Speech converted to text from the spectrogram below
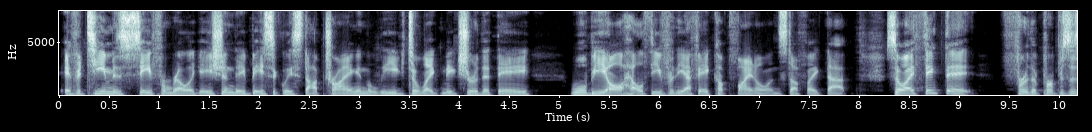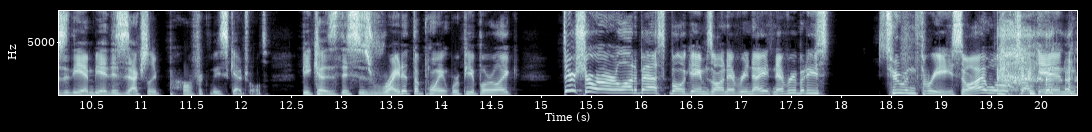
if a team is safe from relegation, they basically stop trying in the league to like make sure that they will be all healthy for the FA Cup final and stuff like that. So I think that for the purposes of the NBA, this is actually perfectly scheduled because this is right at the point where people are like, there sure are a lot of basketball games on every night and everybody's two and three. So I will check in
